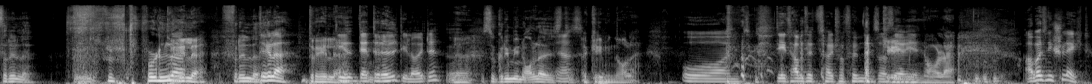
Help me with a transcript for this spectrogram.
Thriller. Thriller. Thriller. Thriller. Thriller. Die, der drillt die Leute. Ja, so Kriminaler ist Ja. das. Ein Kriminaler. Und das haben sie jetzt heute verfilmt in so einer Serie. Kriminaler. Aber ist nicht schlecht.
